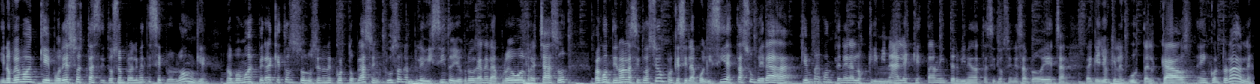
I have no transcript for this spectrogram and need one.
Y nos vemos en que por eso esta situación probablemente se prolongue. No podemos esperar que esto se solucione en el corto plazo, incluso en el plebiscito, yo creo que gane el apruebo o el rechazo, va a continuar la situación, porque si la policía está superada, ¿quién va a contener a los criminales que están interviniendo en esta situación y se aprovechan, de aquellos que les gusta el caos? Es incontrolable.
